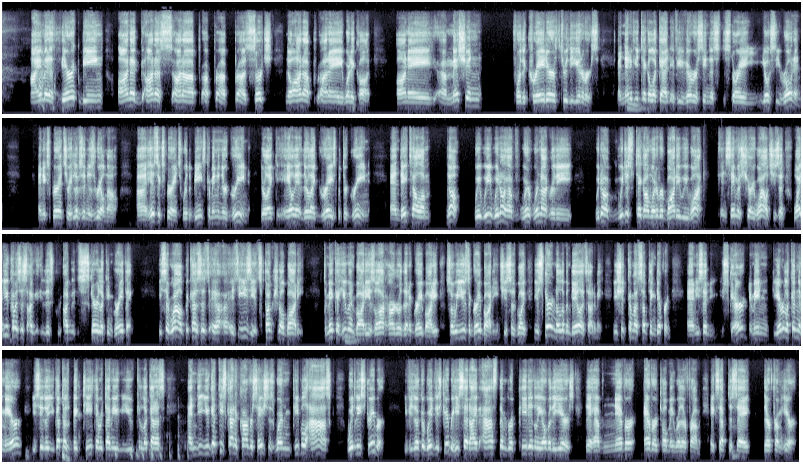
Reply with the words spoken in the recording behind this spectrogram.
I am an etheric being on a on a on a, a, a, a search. No, on a on a what do you call it? On a, a mission for the Creator through the universe. And then, if you hmm. take a look at, if you've ever seen this story, Yossi Ronan, an experiencer, he lives in Israel now uh, his experience where the beings come in and they're green. They're like alien. They're like grays, but they're green. And they tell them, no, we, we, we don't have, we're, we're not really, we don't, we just take on whatever body we want. And same as Sherry Wilde. She said, why do you come as this, this scary looking gray thing? He said, well, because it's, uh, it's easy. It's functional body. To make a human mm-hmm. body is a lot harder than a gray body. So we use the gray body. And she said, Well, you're scaring the living daylights out of me. You should come out something different. And he said, You scared? I mean, do you ever look in the mirror? You see that you got those big teeth every time you, you look at us. And you get these kind of conversations when people ask Whitley Strieber. If you look at Whitley Strieber, he said, I've asked them repeatedly over the years. They have never, ever told me where they're from, except to say they're from here.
